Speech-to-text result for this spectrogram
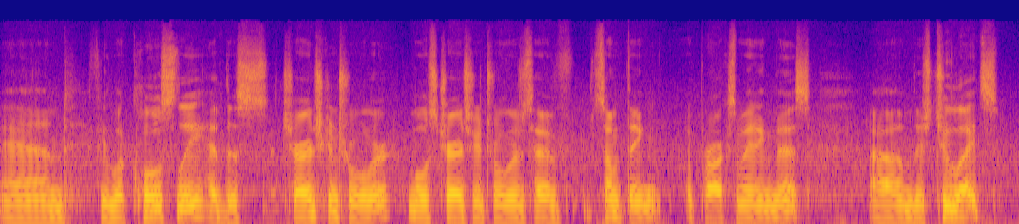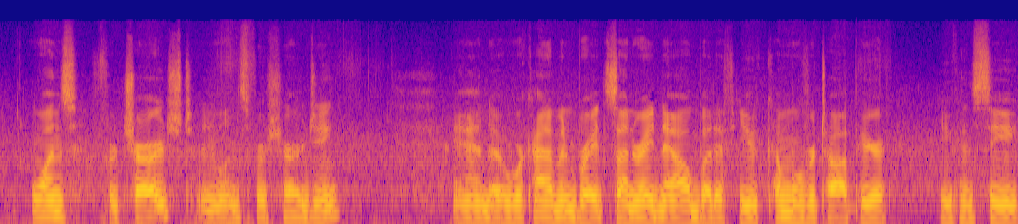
And if you look closely at this charge controller, most charge controllers have something approximating this. Um, there's two lights, one's for charged and one's for charging. And uh, we're kind of in bright sun right now, but if you come over top here, you can see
